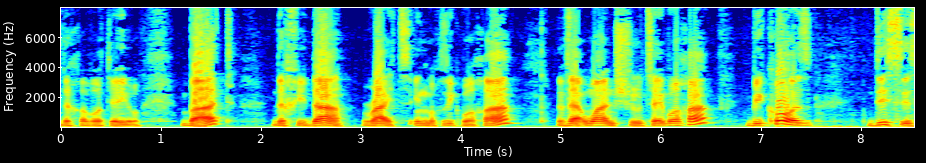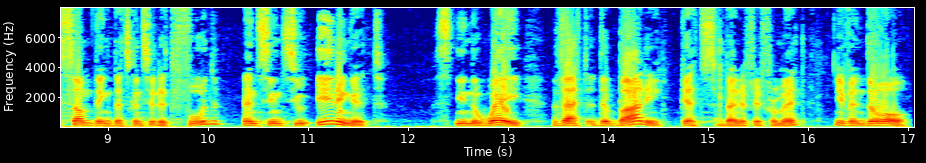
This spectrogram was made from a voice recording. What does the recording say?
the Chavot Yair. But the Chida writes in Machzik Bracha that one should say bracha because this is something that's considered food, and since you're eating it in a way that the body gets benefit from it, even though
